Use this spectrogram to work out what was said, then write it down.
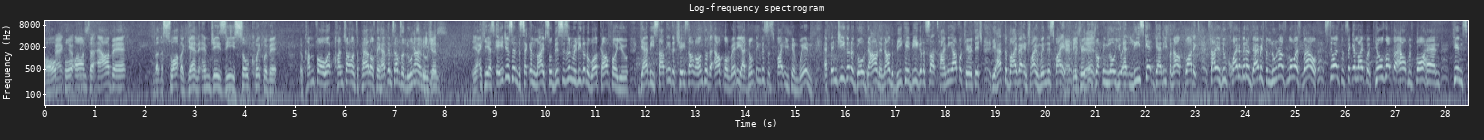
Oh, Back pull on to. Albert. But the swap again, MJZ is so quick with it. They'll come forward, punch out onto Palos. They have themselves a Luna Yes, illusion. Yeah, he has Aegis and the second life, so this isn't really going to work out for you. Gabbi starting to chase down onto the Alk already. I don't think this is a fight you can win. FNG going to go down, and now the BKB going to start timing out for Kiritych. You have to buy back and try and win this fight. Gabbi's But Kiritych dead. dropping low. You at least get Gabbi for now. squad1x starting to do quite a bit of damage. The Luna's low as well. Still has the second life, but kills off the Alk beforehand. Kim's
